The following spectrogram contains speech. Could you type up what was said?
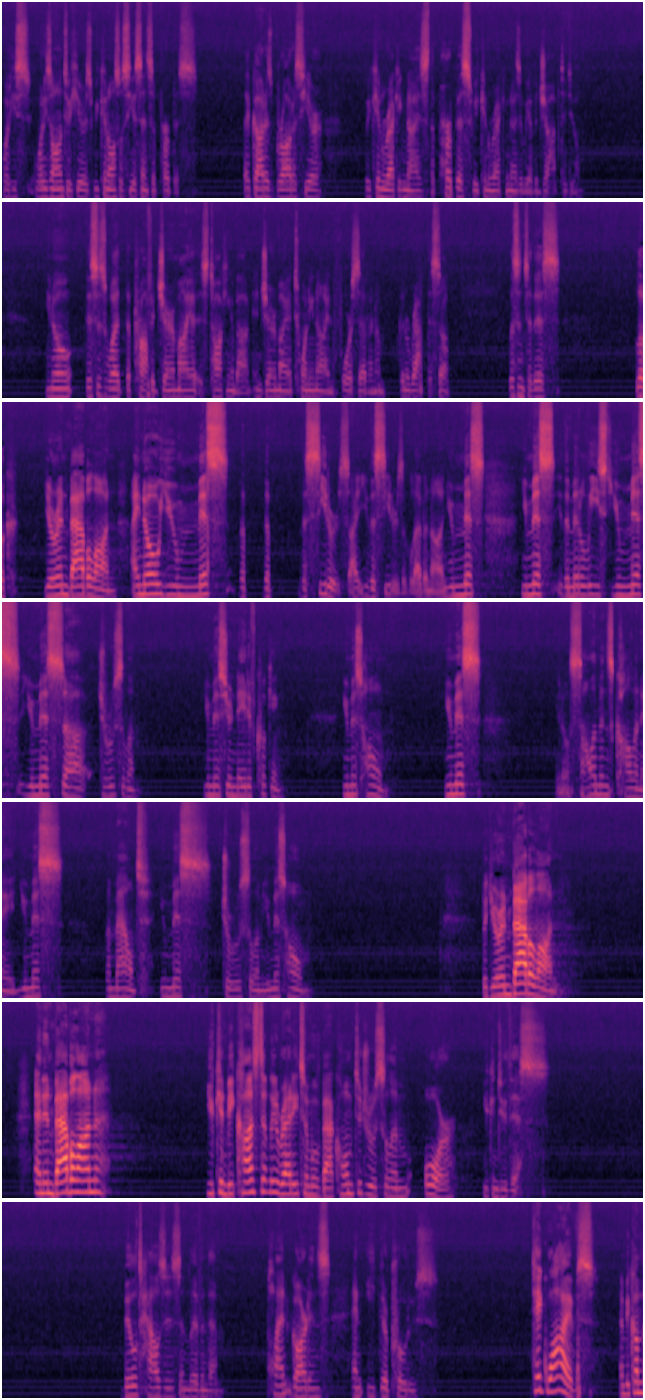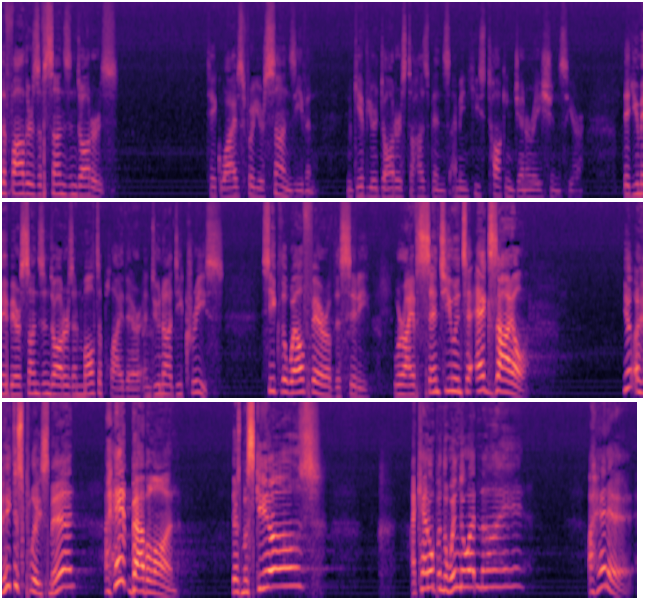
what, he's, what he's on to here is we can also see a sense of purpose that God has brought us here, we can recognize the purpose, we can recognize that we have a job to do. You know, this is what the prophet Jeremiah is talking about in Jeremiah 29 4 7. I'm going to wrap this up. Listen to this. Look, you're in Babylon. I know you miss the, the, the cedars, i.e., the cedars of Lebanon. You miss, you miss the Middle East. You miss, you miss uh, Jerusalem. You miss your native cooking. You miss home. You miss, you know, Solomon's colonnade. You miss the Mount. You miss Jerusalem. You miss home. But you're in Babylon. And in Babylon, you can be constantly ready to move back home to Jerusalem, or you can do this build houses and live in them, plant gardens and eat their produce. Take wives and become the fathers of sons and daughters. Take wives for your sons, even, and give your daughters to husbands. I mean, he's talking generations here. That you may bear sons and daughters and multiply there and do not decrease. Seek the welfare of the city where I have sent you into exile. Yeah, I hate this place, man. I hate Babylon. There's mosquitoes. I can't open the window at night. I hate it.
